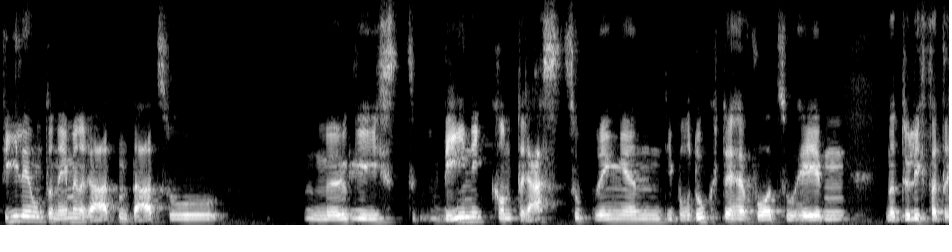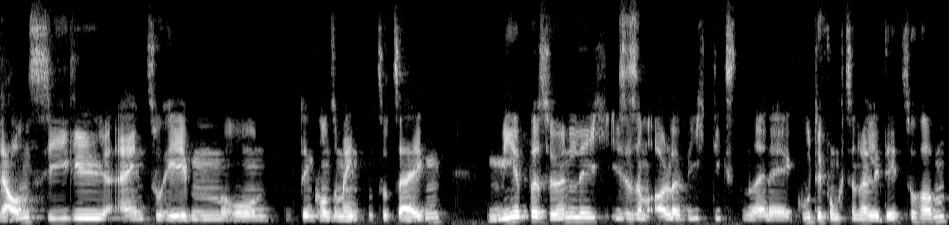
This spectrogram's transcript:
viele Unternehmen raten dazu, möglichst wenig Kontrast zu bringen, die Produkte hervorzuheben, natürlich Vertrauenssiegel einzuheben und den Konsumenten zu zeigen. Mir persönlich ist es am allerwichtigsten, eine gute Funktionalität zu haben.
